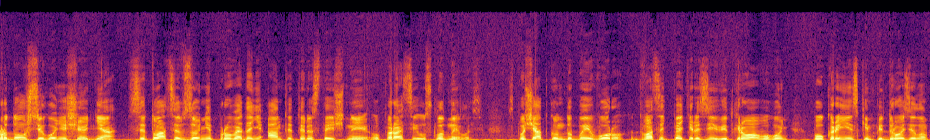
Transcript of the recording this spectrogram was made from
Упродовж сьогоднішнього дня ситуація в зоні проведення антитерористичної операції ускладнилась. З початком доби ворог 25 разів відкривав вогонь по українським підрозділам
